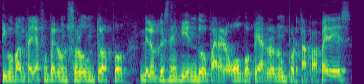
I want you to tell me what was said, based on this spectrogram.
tipo pantallazo, pero un solo un trozo de lo que estés viendo para luego copiarlo en un portapapeles.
